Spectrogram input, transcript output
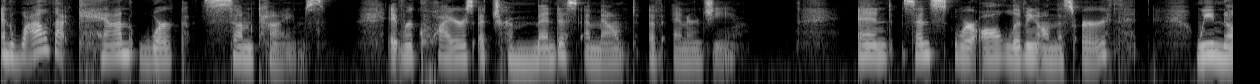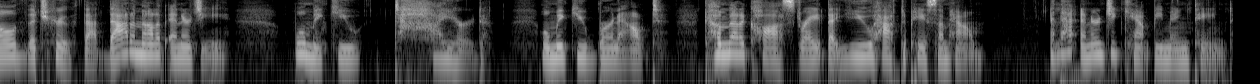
And while that can work sometimes, it requires a tremendous amount of energy. And since we're all living on this earth, we know the truth that that amount of energy will make you tired, will make you burn out, come at a cost, right? That you have to pay somehow. And that energy can't be maintained.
